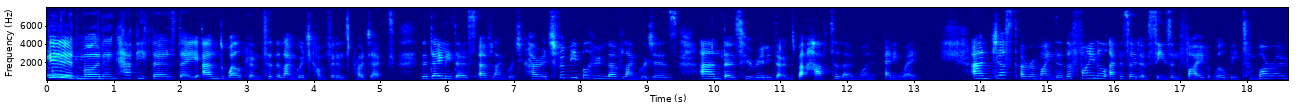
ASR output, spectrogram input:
Good morning, happy Thursday, and welcome to the Language Confidence Project, the daily dose of language courage for people who love languages and those who really don't but have to learn one anyway. And just a reminder the final episode of season 5 will be tomorrow,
